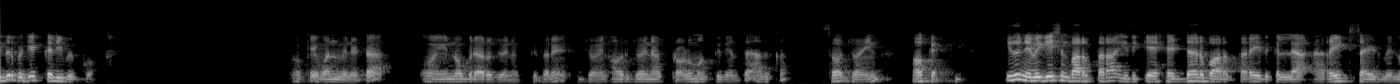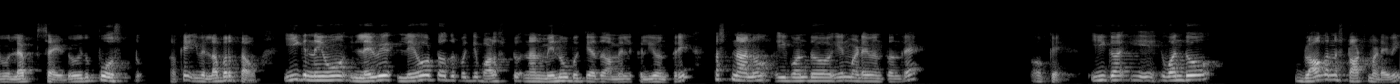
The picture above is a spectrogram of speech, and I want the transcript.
ಇದ್ರ ಬಗ್ಗೆ ಕಲಿಬೇಕು. ಓಕೆ ಒನ್ ಮಿನಿಟ್ ಇನ್ನೊಬ್ರು ಯಾರು ಜಾಯ್ನ್ ಆಗ್ತಿದ್ದಾರೆ. ಜಾಯಿನ್ ಅವ್ರು ಜಾಯಿನ್ ಆಗಿ ಪ್ರಾಬ್ಲಮ್ ಆಗ್ತಿದೆ ಅಂತ ಅದಕ್ಕೆ ಸೊ ಜಾಯಿನ್ ಓಕೆ ಇದು ನೆವಿಗೇಷನ್ ಬಾರ್ ಅಂತಾರ, ಇದಕ್ಕೆ ಹೆಡ್ಡರ್ ಬಾರ್ ಅಂತಾರೆ, ಇದಕ್ಕೆ right side menu left side ಇದು ಪೋಸ್ಟ್ ಓಕೆ ಇವೆಲ್ಲ ಬರ್ತಾವ. ಈಗ ನೀವು ಲೆವೆ ಲೇಔಟ್ ಅದ್ರ ಬಗ್ಗೆ ಬಹಳಷ್ಟು ನಾನು ಮೆನು ಬಗ್ಗೆ ಅದು ಆಮೇಲೆ ಕಲಿಯೋಂತ್ರಿ. ಫಸ್ಟ್ ನಾನು ಈಗ ಒಂದು ಏನ್ ಮಾಡೇವಿ ಅಂತಂದ್ರೆ ಓಕೆ ಈಗ ಒಂದು ಬ್ಲಾಗ್ ಅನ್ನು ಸ್ಟಾರ್ಟ್ ಮಾಡೇವಿ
